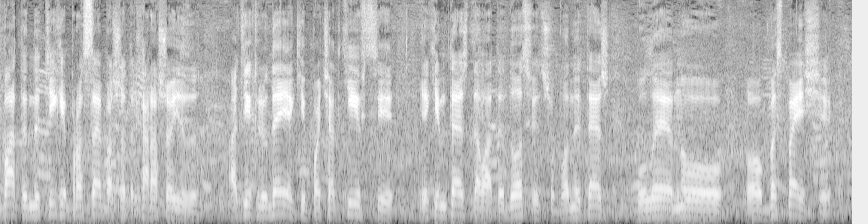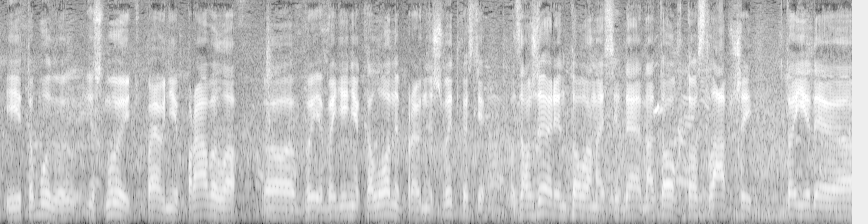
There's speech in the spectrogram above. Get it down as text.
дбати не тільки про себе, що ти хорошо їздиш, а тих людей, які початківці, яким теж давати досвід, щоб вони теж були ну, безпечні. І тому існують певні правила ведення колони, певні швидкості. Завжди орієнтованість іде на того, хто слабший, хто їде е,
